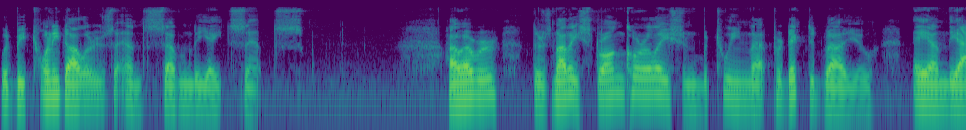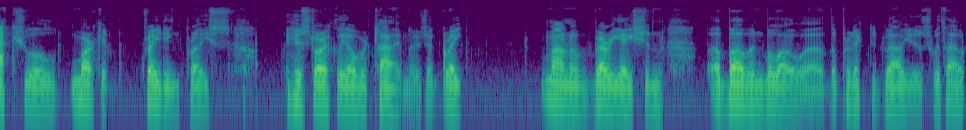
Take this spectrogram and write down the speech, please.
would be $20.78. However, there's not a strong correlation between that predicted value and the actual market trading price historically over time. There's a great amount of variation above and below uh, the predicted values without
